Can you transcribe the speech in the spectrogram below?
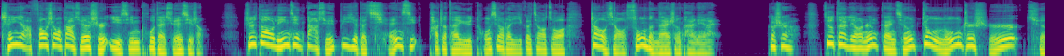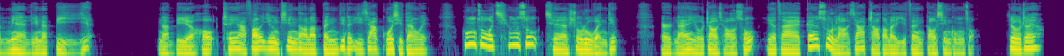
陈亚芳上大学时一心扑在学习上。直到临近大学毕业的前夕，他这才与同校的一个叫做赵晓松的男生谈恋爱。可是啊，就在两人感情正浓之时，却面临着毕业。那毕业后，陈亚芳应聘到了本地的一家国企单位，工作轻松且收入稳定。而男友赵晓松也在甘肃老家找到了一份高薪工作。就这样，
